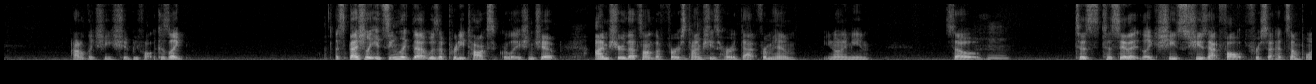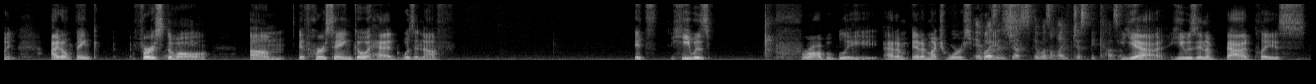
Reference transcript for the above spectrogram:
I don't think she should be fault because, like, especially it seemed like that was a pretty toxic relationship. I'm sure that's not the 1st time Mhm. she's heard that from him. You know what I mean? So hmm to to say that like she's she's at fault for at some point, I don't think. First of all, um, if her saying "go ahead" was enough, it's he was probably at a at a much worse It place. wasn't just. It wasn't like just because of. yeah, he was in a bad place,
